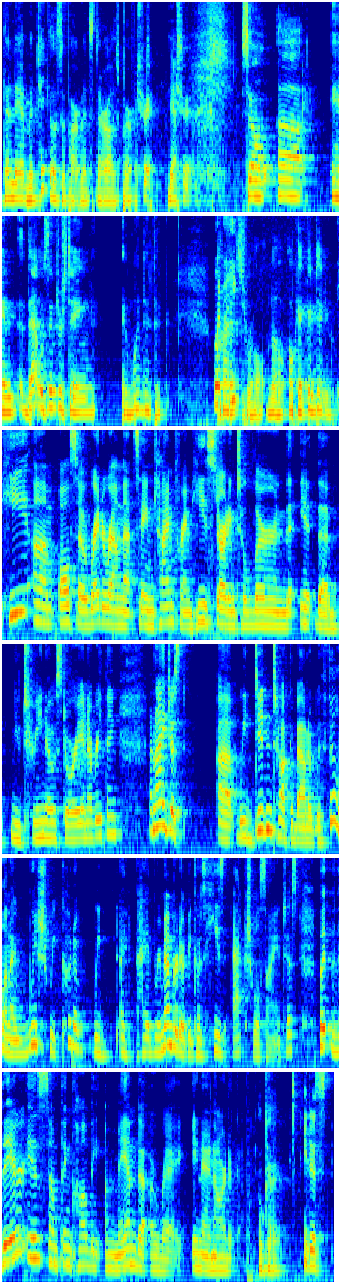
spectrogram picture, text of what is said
Then they have meticulous apartments. They're always perfect. True. Yes. True. So, uh, and that was interesting. And when did the But he- credits roll? No. Okay, continue. He um, also, right around that same time frame, he's starting to learn the the neutrino story and everything. And I just, uh, we didn't talk about it with Phil, and I wish we could have. We I, I had remembered it because he's actual scientist. But there is something called the Amanda Array in Antarctica. Okay. It is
